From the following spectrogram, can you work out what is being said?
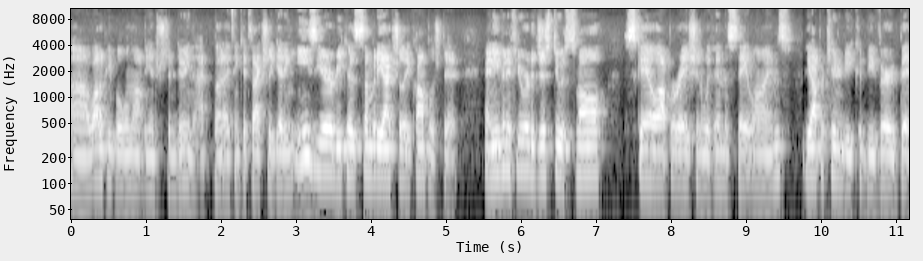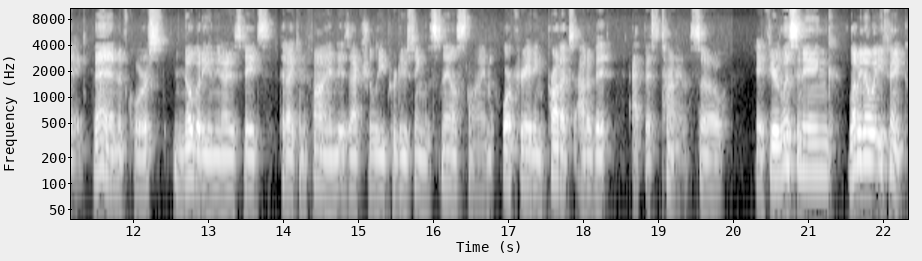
uh, a lot of people will not be interested in doing that, but I think it's actually getting easier because somebody actually accomplished it. And even if you were to just do a small scale operation within the state lines, the opportunity could be very big. Then, of course, nobody in the United States that I can find is actually producing the snail slime or creating products out of it at this time. So, if you're listening, let me know what you think.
